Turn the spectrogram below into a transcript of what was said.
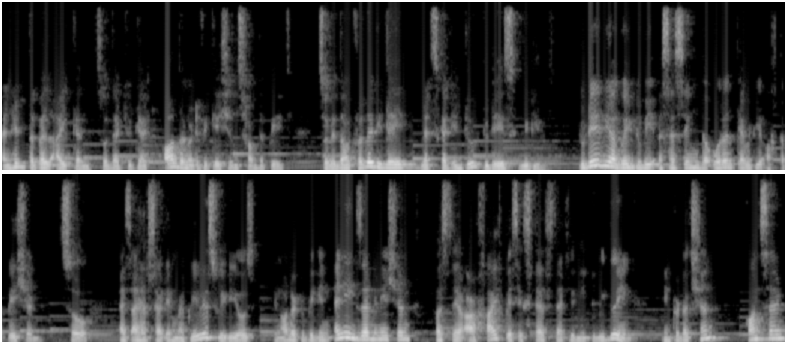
and hit the bell icon so that you get all the notifications from the page. So without further delay, let's get into today's video. Today we are going to be assessing the oral cavity of the patient. So as I have said in my previous videos, in order to begin any examination, first there are five basic steps that you need to be doing. Introduction, consent,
